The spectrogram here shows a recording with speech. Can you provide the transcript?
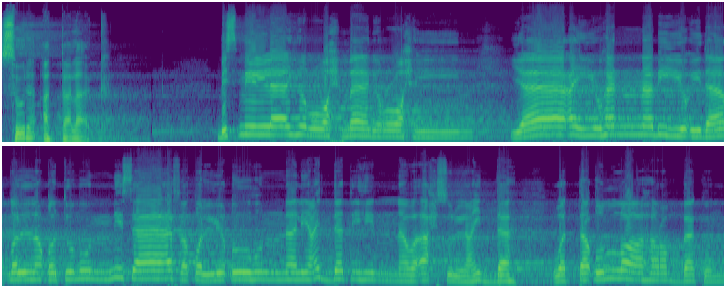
سورة الطلاق. بسم الله الرحمن الرحيم. يا أيها النبي إذا طلقتم النساء فطلقوهن لعدتهن وأحسوا العدة. واتقوا الله ربكم.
